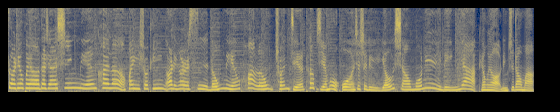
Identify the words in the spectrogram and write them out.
所有听众朋友，大家新年快乐！欢迎收听二零二四龙年画龙春节特别节目，我就是旅游小魔女林亚。听众朋友，您知道吗？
